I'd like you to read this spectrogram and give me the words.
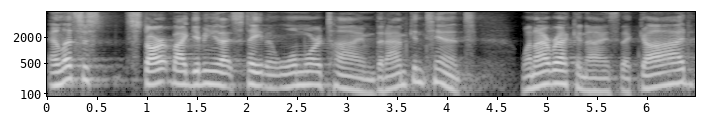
And let's just start by giving you that statement one more time that I'm content when I recognize that God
